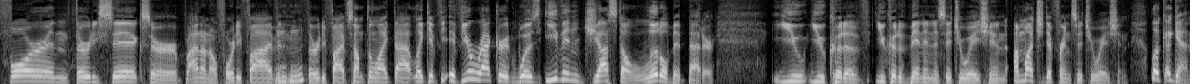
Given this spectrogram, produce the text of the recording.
44 and 36 or I don't know, 45 and mm-hmm. 35, something like that. Like if, if your record was even just a little bit better, you you could have you could have been in a situation a much different situation look again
